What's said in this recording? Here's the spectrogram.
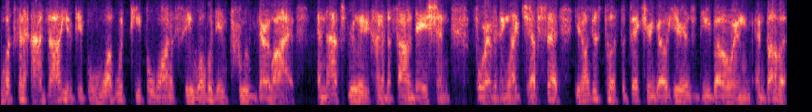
what's going to add value to people. What would people want to see? What would improve their lives? And that's really kind of the foundation for everything. Like Jeff said, you don't just post a picture and go, here's Debo and, and Bubba.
